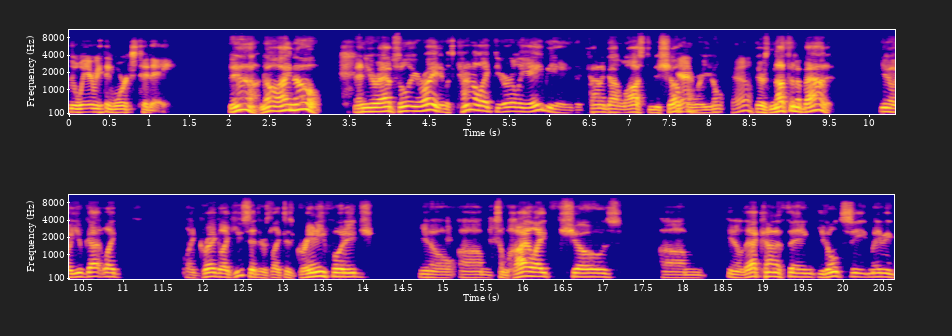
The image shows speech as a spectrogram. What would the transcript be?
the way everything works today. Yeah, no, I know, and you're absolutely right. It was kind of like the early ABA that kind of got lost in the shuffle, yeah. where you don't. Yeah. There's nothing about it. You know, you've got like like Greg, like you said, there's like this grainy footage, you know, um, some highlight shows, um, you know, that kind of thing. You don't see maybe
